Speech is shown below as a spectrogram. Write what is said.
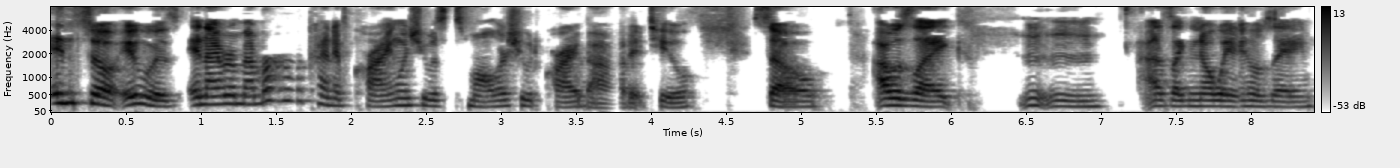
And so it was, and I remember her kind of crying when she was smaller. She would cry about it too. So I was like, Mm-mm. I was like, no way, Jose.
